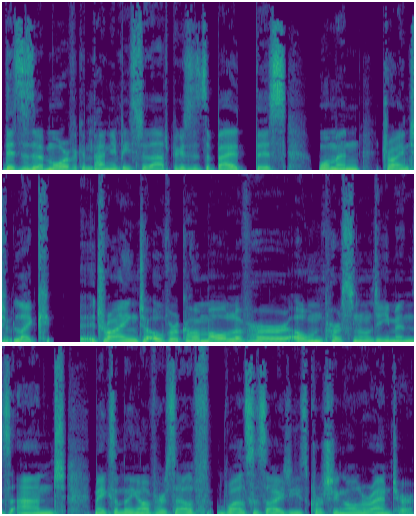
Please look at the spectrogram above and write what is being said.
This is a more of a companion piece to that because it's about this woman trying to like trying to overcome all of her own personal demons and make something of herself while society is crushing all around her.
